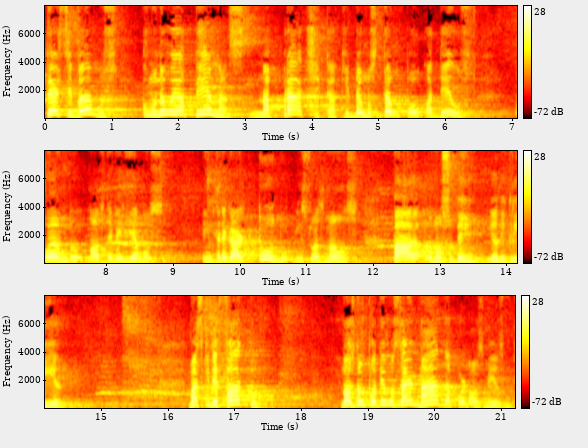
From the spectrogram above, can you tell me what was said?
Percebamos como não é apenas na prática que damos tão pouco a Deus, quando nós deveríamos entregar tudo em Suas mãos para o nosso bem e alegria mas que de fato nós não podemos dar nada por nós mesmos,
